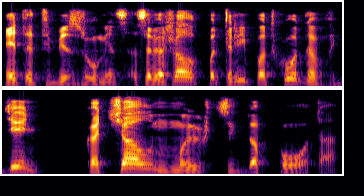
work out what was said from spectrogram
этот безумец совершал по три подхода в день, качал мышцы до пота.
